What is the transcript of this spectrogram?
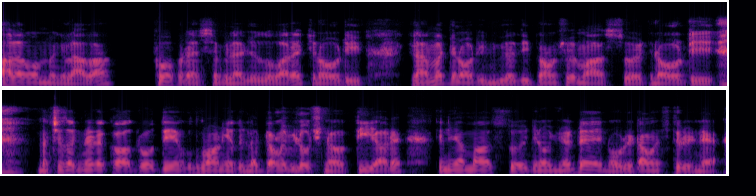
အားလုံးပဲမင်္ဂလာပါဖို့ဖရန်စင်ပြန်ကြိုဆိုပါရစေကျွန်တော်တို့ဒီလာမတ်ကျွန်တော်တို့ဒီ New Year ပေါင်းရွှေမှာဆိုရင်ကျွန်တော်တို့ဒီ Manchester United ကသူတို့တင်းကိုသမားနေရာသူလည်းပြောင်းလဲပြီးလုပ်ချင်တယ်တည်ရတယ်ဒီနေရာမှာဆိုရင်ကျွန်တော် United ကျွန်တော်တို့တာဝန်ရှိသူတွေနဲ့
